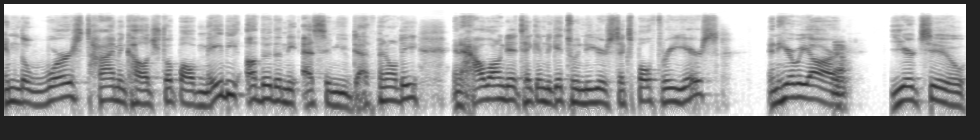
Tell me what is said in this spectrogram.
in the worst time in college football, maybe other than the SMU death penalty. And how long did it take him to get to a New Year's Six Bowl? Three years. And here we are, yeah. year two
